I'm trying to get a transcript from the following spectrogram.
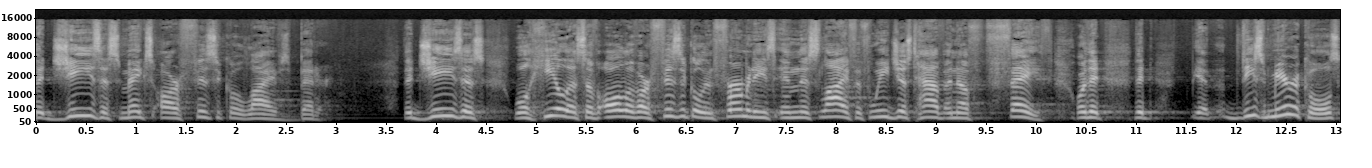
that Jesus makes our physical lives better. That Jesus will heal us of all of our physical infirmities in this life if we just have enough faith. Or that, that yeah, these miracles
